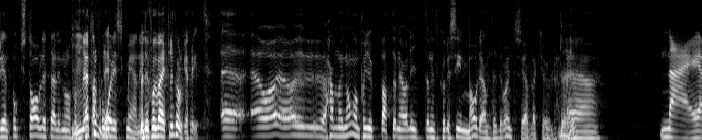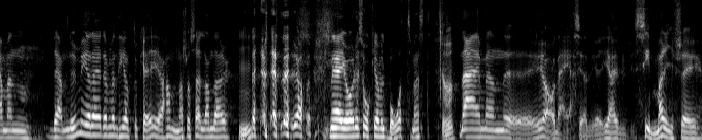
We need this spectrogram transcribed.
rent bokstavligt eller någon sorts Mm, jag metaforisk mening? Men du får verkligen tolka fritt. Eh, ja, jag hamnade någon gång på djupt vatten när jag var liten och inte kunde simma ordentligt. Det var inte så jävla kul. Nej. Nej, men den, numera är den väl helt okej. Jag hamnar så sällan där. Eller, ja, när jag gör det så åker jag väl båt mest. Mm. Nej, men eh, ja, nej, alltså, jag, jag simmar i och för sig.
